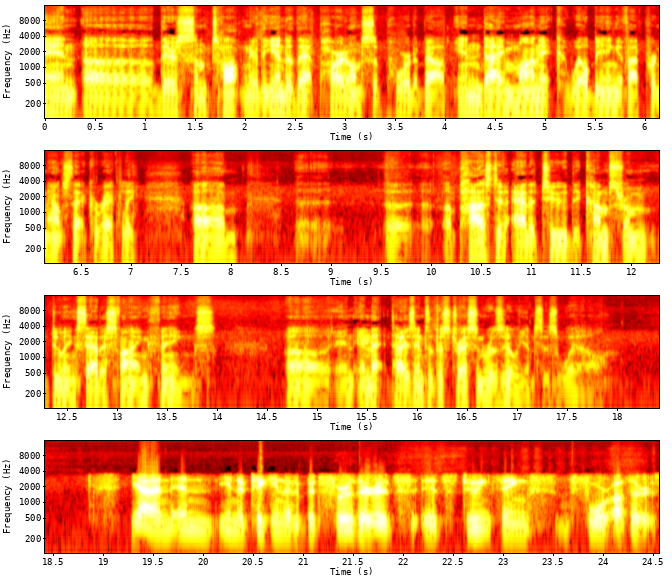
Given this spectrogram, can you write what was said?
And uh, there's some talk near the end of that part on support about eudaimonic well being, if I pronounced that correctly. Um, uh, uh, a positive attitude that comes from doing satisfying things. Uh, and, and that ties into the stress and resilience as well. Yeah, and and you know, taking that a bit further, it's it's doing things for others.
